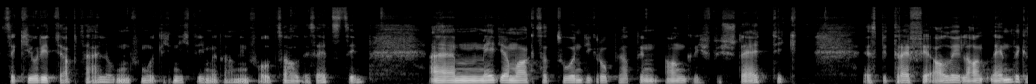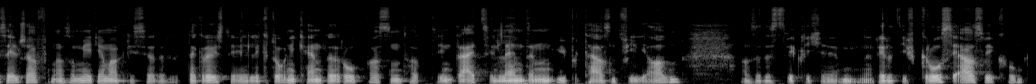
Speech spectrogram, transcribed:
Security-Abteilungen vermutlich nicht immer dann in Vollzahl besetzt sind. Ähm, Mediamarkt Saturn, die Gruppe hat den Angriff bestätigt. Es betreffe alle Land Ländergesellschaften. Also Mediamarkt ist ja der, der größte Elektronikhändler Europas und hat in 13 Ländern über 1000 Filialen. Also das ist wirklich ähm, eine relativ große Auswirkung.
